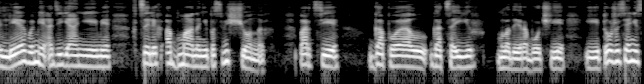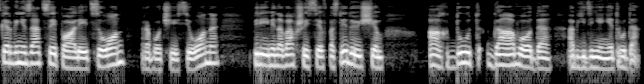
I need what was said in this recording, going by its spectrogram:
левыми одеяниями в целях обмана непосвященных, партии Гапоэл Гацаир, молодые рабочие, и тоже сионистской организации Пуалей Цион, рабочие Сиона, переименовавшейся в последующем Ахдут Гаавода, объединение труда.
